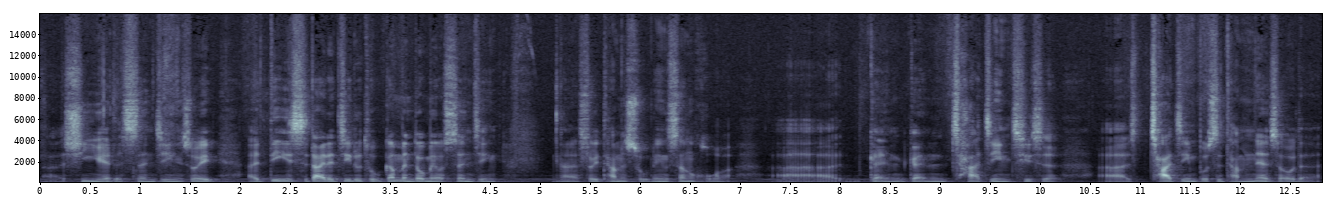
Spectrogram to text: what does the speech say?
呃新约的圣经，所以，呃，第一时代的基督徒根本都没有圣经，呃，所以他们属灵生活，呃，跟跟查经其实，呃，查经不是他们那时候的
